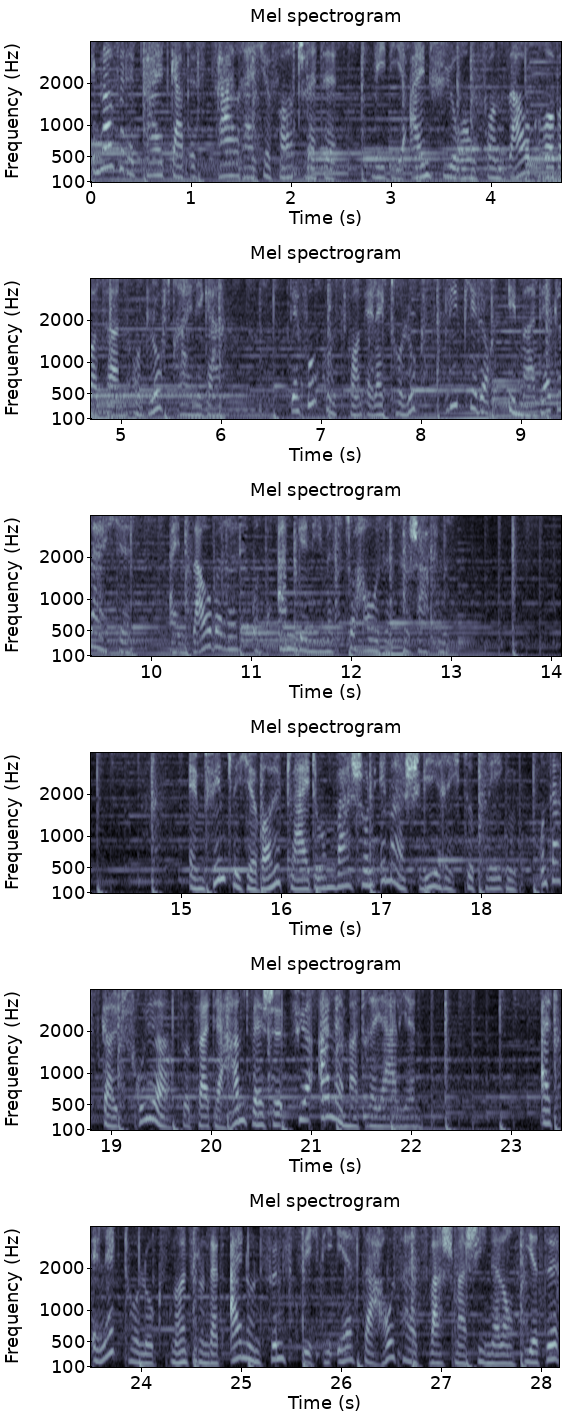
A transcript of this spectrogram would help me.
Im Laufe der Zeit gab es zahlreiche Fortschritte, wie die Einführung von Saugrobotern und Luftreinigern. Der Fokus von Electrolux blieb jedoch immer der gleiche, ein sauberes und angenehmes Zuhause zu schaffen. Empfindliche Wollkleidung war schon immer schwierig zu pflegen und das galt früher, zur Zeit der Handwäsche, für alle Materialien. Als Electrolux 1951 die erste Haushaltswaschmaschine lancierte,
